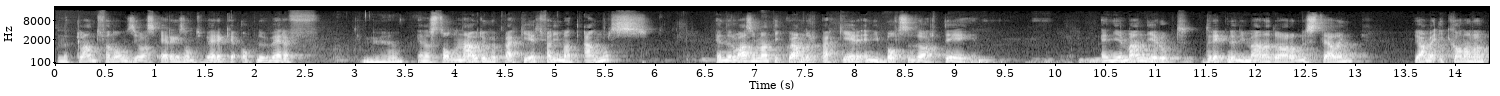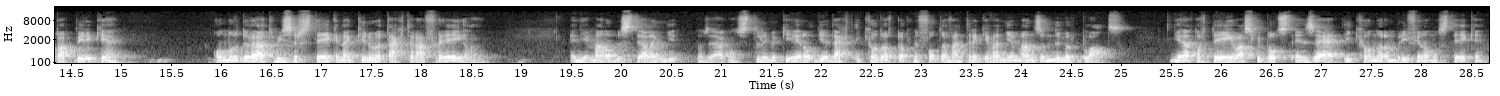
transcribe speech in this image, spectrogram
Een klant van ons die was ergens aan het werken op een werf. Ja. En er stond een auto geparkeerd van iemand anders. En er was iemand die kwam er parkeren en die botste daar tegen. En die man die roept direct naar die mannen daar op de stelling: Ja, maar ik kan er een papiertje onder de ruitwisser steken, dan kunnen we het achteraf regelen. En die man op de stelling, die, dat was eigenlijk een slimme kerel, die dacht: Ik ga daar toch een foto van trekken van die man zijn nummerplaat. Die had er tegen was gebotst en zei: Ik ga daar een briefje onder steken.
